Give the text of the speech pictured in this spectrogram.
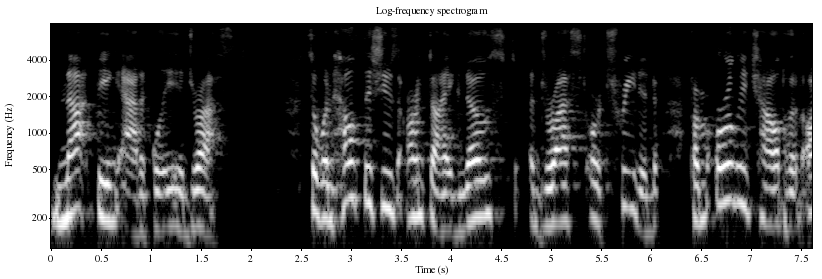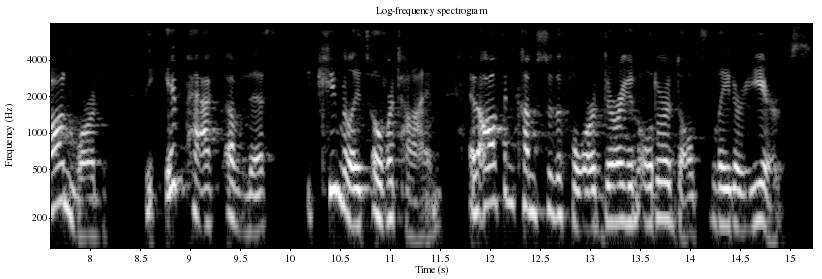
not being adequately addressed. So, when health issues aren't diagnosed, addressed, or treated from early childhood onward, the impact of this accumulates over time and often comes to the fore during an older adult's later years.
